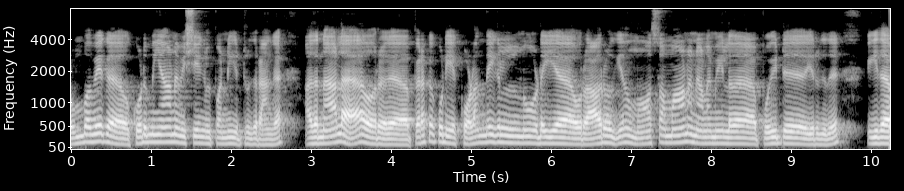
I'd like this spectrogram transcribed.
ரொம்பவே க கொடுமையான விஷயங்கள் பண்ணிக்கிட்டு இருக்கிறாங்க அதனால் ஒரு பிறக்கக்கூடிய குழந்தைகளினுடைய ஒரு ஆரோக்கியம் மோசமான நிலமையில் போயிட்டு இருக்குது. இதை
